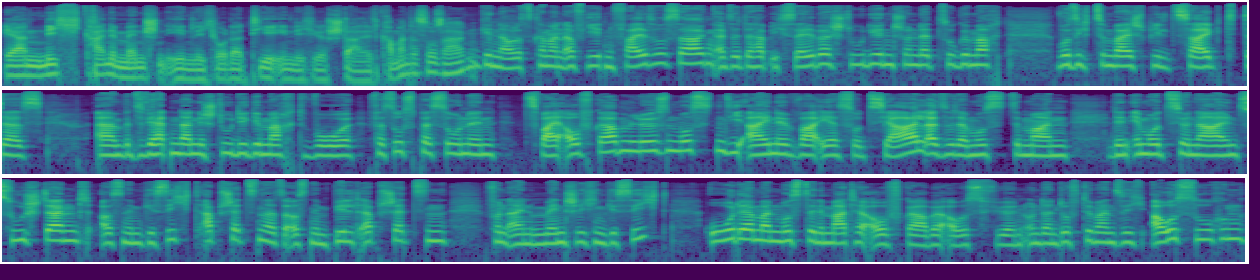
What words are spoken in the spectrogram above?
eher nicht keine menschenähnliche oder tierähnliche Gestalt. Kann man das so sagen? Genau, das kann man auf jeden Fall so sagen. Also da habe ich selber Studien schon dazu gemacht, wo sich zum Beispiel zeigt, dass also wir hatten da eine Studie gemacht, wo Versuchspersonen zwei Aufgaben lösen mussten. Die eine war eher sozial, also da musste man den emotionalen Zustand aus einem Gesicht abschätzen, also aus einem Bild abschätzen von einem menschlichen Gesicht. Oder man musste eine Matheaufgabe ausführen. Und dann durfte man sich aussuchen,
